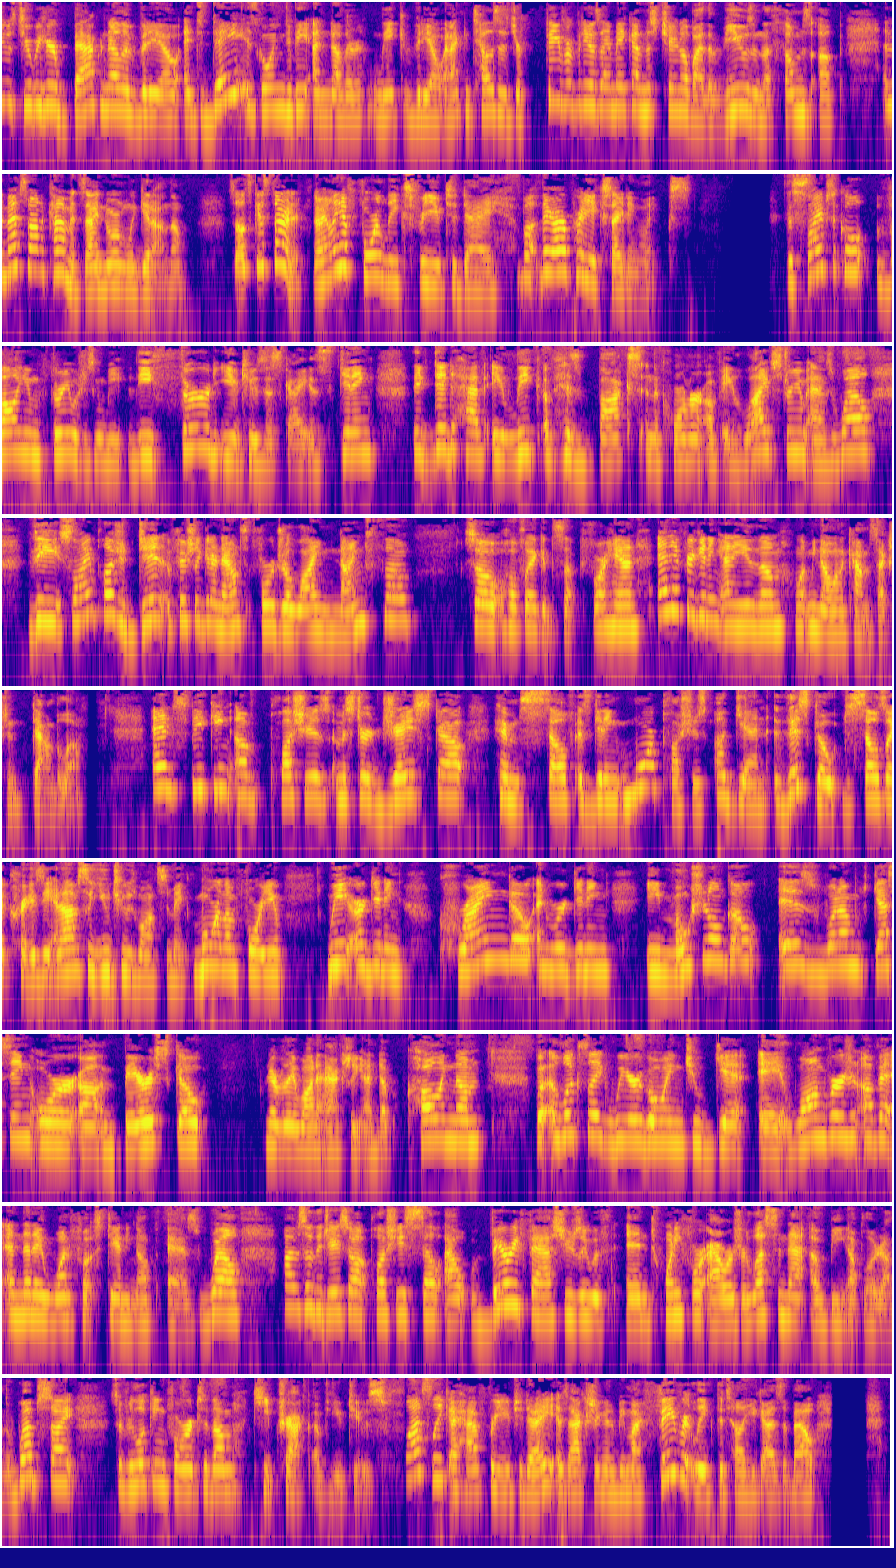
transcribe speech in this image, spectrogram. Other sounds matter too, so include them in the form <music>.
dudes, Tuber here, back with another video, and today is going to be another leak video, and I can tell this is your favorite videos I make on this channel by the views and the thumbs up, and the mass amount of comments I normally get on them. So let's get started. Now, I only have four leaks for you today, but they are pretty exciting leaks. The Slimecicle Volume 3, which is going to be the third Youtooz this guy is getting, they did have a leak of his box in the corner of a live stream as well, the slime plush did officially get announced for July 9th though, so hopefully I get this up beforehand. And if you're getting any of them, let me know in the comment section down below. And speaking of plushes, Mr. JSchlatt himself is getting more plushes again. This goat just sells like crazy, and obviously Youtooz wants to make more of them for you. We are getting crying goat and we're getting emotional goat is what I'm guessing, or uh, embarrassed goat whatever they want to actually end up calling them. But it looks like we are going to get a long version of it and then a one foot standing up as well. Obviously, the JSchlatt plushies sell out very fast, usually within 24 hours or less than that of being uploaded on the website. So if you're looking forward to them, keep track of Youtooz. Last leak I have for you today is actually going to be my favorite leak to tell you guys about.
